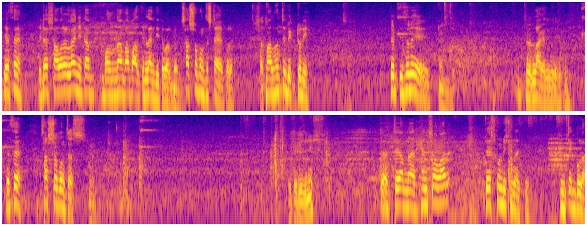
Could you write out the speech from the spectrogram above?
ঠিক আছে? এটা শাওয়ারের লাইন এটা বন্যা বা বালতির লাইন দিতে পারবে। সাতশো পঞ্চাশ টাকা করে। মাল হচ্ছে ভিক্টোরি এটার পিছনে। এটা দিবে এরকম। ঠিক আছে? সাতশো পঞ্চাশ। এটা কি জিনিস? এটা হচ্ছে আপনার হ্যান্ড শাওয়ার ফ্রেশ কন্ডিশন আর কি ইনটেকগুলা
